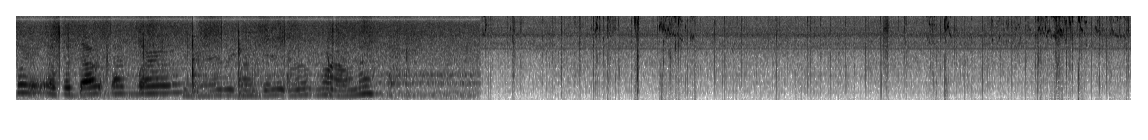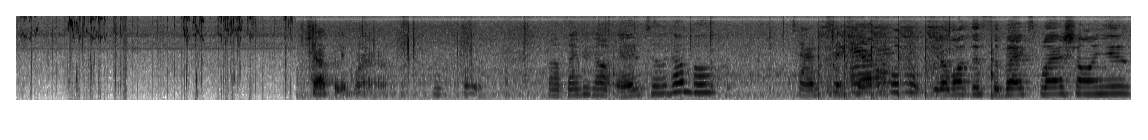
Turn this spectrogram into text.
point of a dark dark brown. Yeah, we're gonna get it a little browner. chocolate brown. Okay. I think we're gonna add it to the gumbo. Time to Be add. careful. You don't want this to backsplash on you.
